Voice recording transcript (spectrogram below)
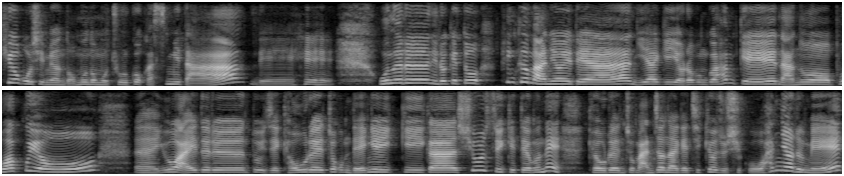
키워보시면 너무너무 좋을 것 같습니다. 네. 오늘은 이렇게 또 핑크 마녀에 대한 이야기 여러분과 함께 나누어 보았고요. 예, 요 아이들은 또 이제 겨울에 조금 냉해 있기가 쉬울 수 있기 때문에 겨울엔 좀 안전하게 지켜주시고 한여름에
